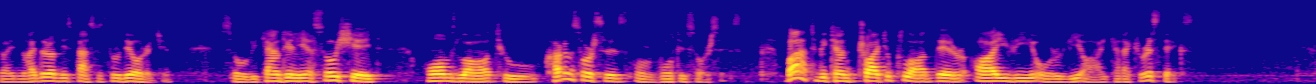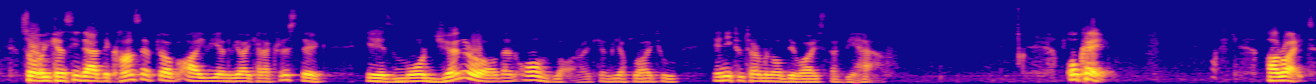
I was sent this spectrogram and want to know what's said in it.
right? Neither of these passes through the origin. So we can't really associate Ohm's law to current sources or voltage sources. But we can try to plot their IV or VI characteristics. So we can see that the concept of IV and VI characteristic is more general than Ohm's law, right? It can be applied to any two-terminal device that we have. Okay. All right.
